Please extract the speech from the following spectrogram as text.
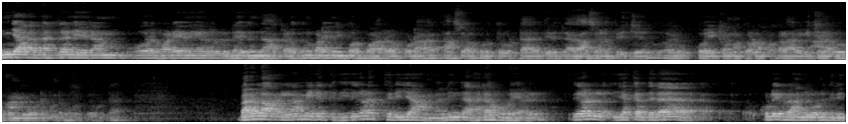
இந்தியாவில் வெற்ற நேரம் ஒரு படையணிகளில் இருந்த ஆக்களுக்கும் படையணி பொறுப்பாளர்கள் கூட காசுகள் கொடுத்து விட்டார் இருந்த காசுகளை பிரித்து கோயிக்க மக்களோட மக்களாக செலவு கொண்டு ஓட்டு கொண்டு வரலாறு எல்லாம் இருக்குது. இதுகளை தெரியாமல் இந்த அறகுறைகள் இதுகள் இயக்கத்தில் குளிர் ராஞ்சு ஒன்று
